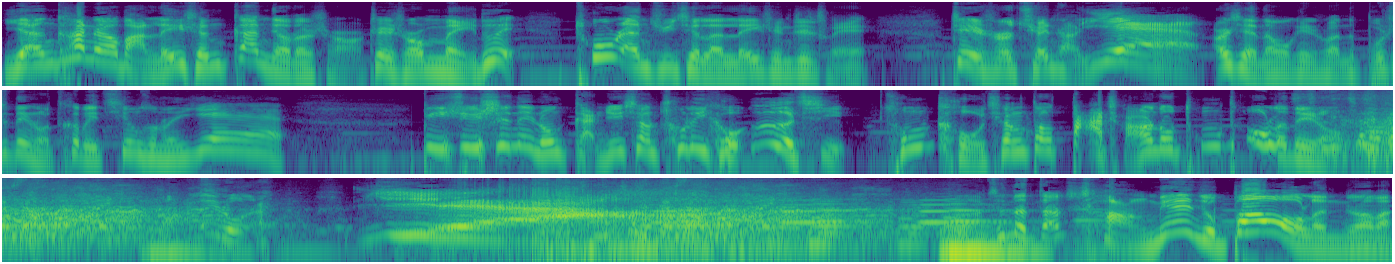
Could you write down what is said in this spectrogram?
眼看着要把雷神干掉的时候，这时候美队突然举起了雷神之锤，这时候全场耶！而且呢，我跟你说，那不是那种特别轻松的耶，必须是那种感觉像出了一口恶气，从口腔到大肠都通透了那种，那种耶！啊，真的，当场面就爆了，你知道吗？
